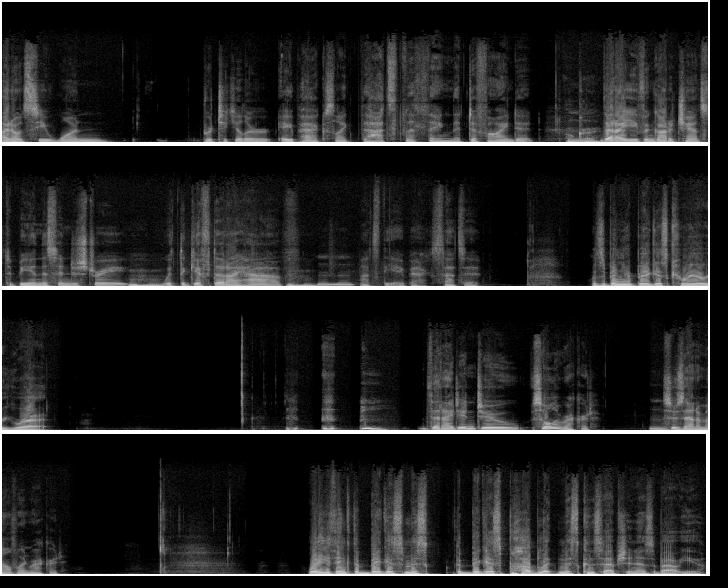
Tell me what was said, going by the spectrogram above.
I don't see one particular apex like that's the thing that defined it. Okay. That I even got a chance to be in this industry mm-hmm. with the gift that I have. Mm-hmm. Mm-hmm. That's the apex. That's it. What's been your biggest career regret? That I didn't do solo record, Susannah Melvoin record. What do you think the biggest mis- the biggest public misconception is about you?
